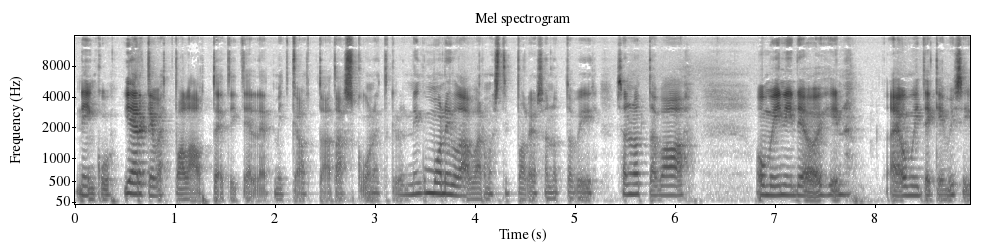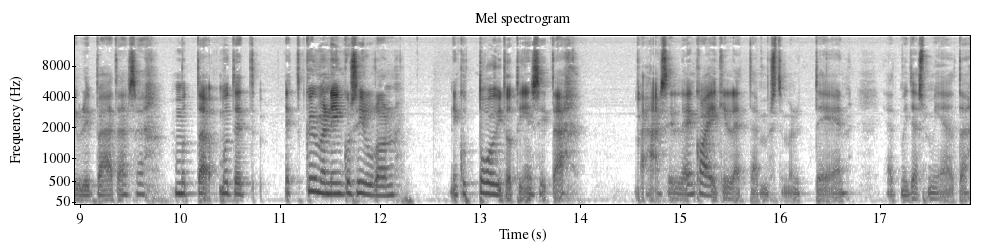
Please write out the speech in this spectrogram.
niin kuin järkevät palautteet itselle, mitkä ottaa taskuun. Että kyllä niin kuin monilla on varmasti paljon sanottavia, sanottavaa omiin ideoihin tai omiin tekemisiin ylipäätänsä. Mutta, mutta et, et kyllä mä niin kuin silloin niin kuin toitotin sitä vähän silleen kaikille, että tämmöistä mä nyt teen ja että mitäs mieltä.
